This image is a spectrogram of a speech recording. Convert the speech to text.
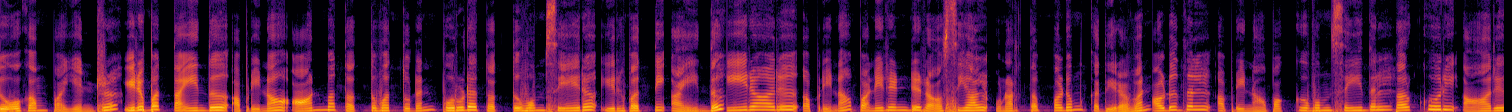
யோகம் பயின்று இருபத்தைந்து அப்படின்னா ஆன்ம தத்துவத்துடன் புருட தத்துவம் சேர இருபத்தி ஐந்து ஈராறு அப்படின்னா பனிரெண்டு ராசியால் உணர்த்தப்படும் கதிரவன். அடுதல் அப்படின்னா பக்குவம் செய்தல். தற்கூறி ஆறு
